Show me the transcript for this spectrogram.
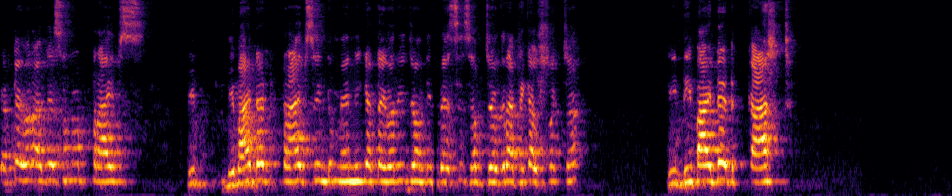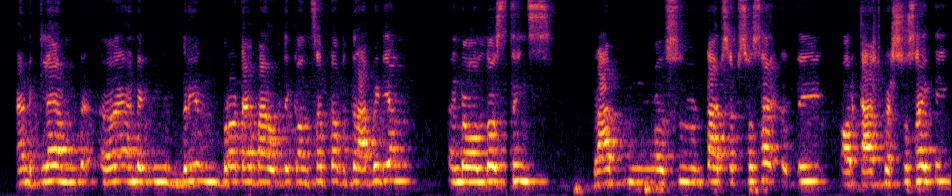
categorization of tribes. He divided tribes into many categories on the basis of geographical structure. He divided caste and claimed uh, and brought about the concept of Dravidian and all those things, mm, types of society or caste-based society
